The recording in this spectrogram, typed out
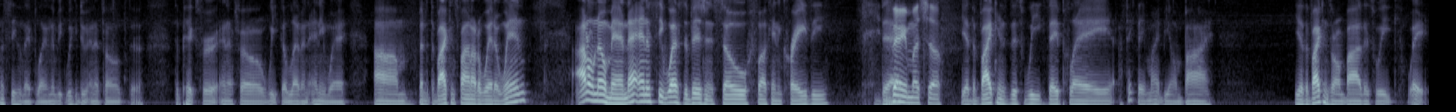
let's see who they play. And we, we could do NFL the the picks for NFL Week 11 anyway. Um, but if the Vikings find out a way to win, I don't know, man. That NFC West division is so fucking crazy. that- Very much so. yeah, the Vikings this week they play. I think they might be on bye. Yeah, the Vikings are on bye this week. Wait,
